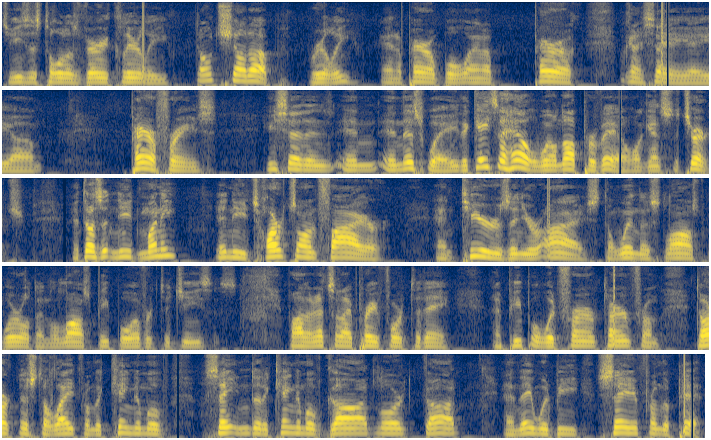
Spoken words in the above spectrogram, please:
Jesus told us very clearly don't shut up, really, in a parable and a para, what can I say, a um, paraphrase. He said in, in, in this way, the gates of hell will not prevail against the church. It doesn't need money, it needs hearts on fire and tears in your eyes to win this lost world and the lost people over to Jesus. Father, that's what I pray for today. That people would firm, turn from darkness to light, from the kingdom of Satan to the kingdom of God, Lord God and they would be saved from the pit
